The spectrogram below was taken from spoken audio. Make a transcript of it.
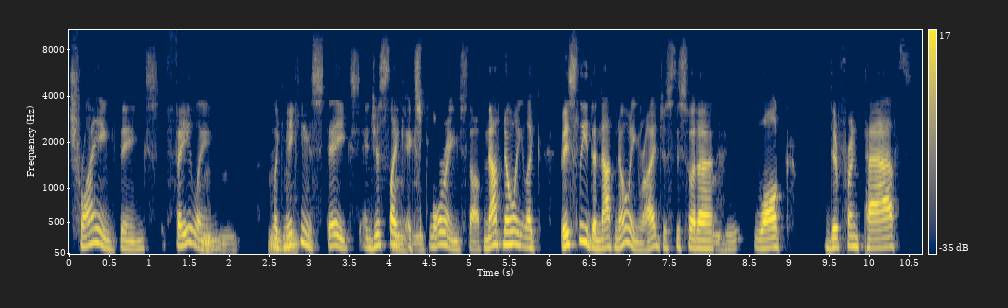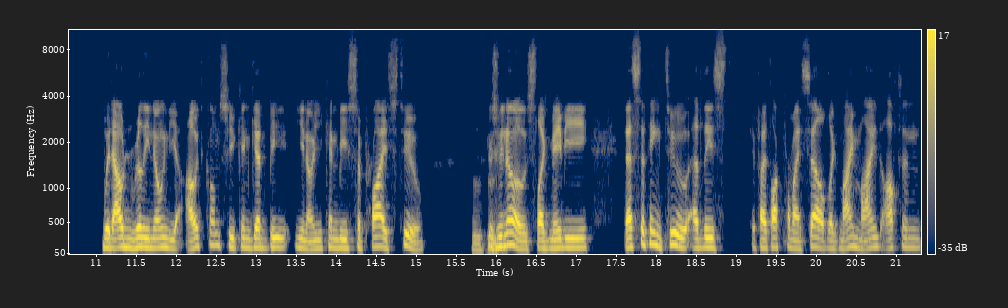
trying things failing mm-hmm. like mm-hmm. making mistakes and just like exploring stuff not knowing like basically the not knowing right just to sort of walk different paths without really knowing the outcome so you can get be you know you can be surprised too because mm-hmm. who knows like maybe that's the thing too at least if i talk for myself like my mind often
